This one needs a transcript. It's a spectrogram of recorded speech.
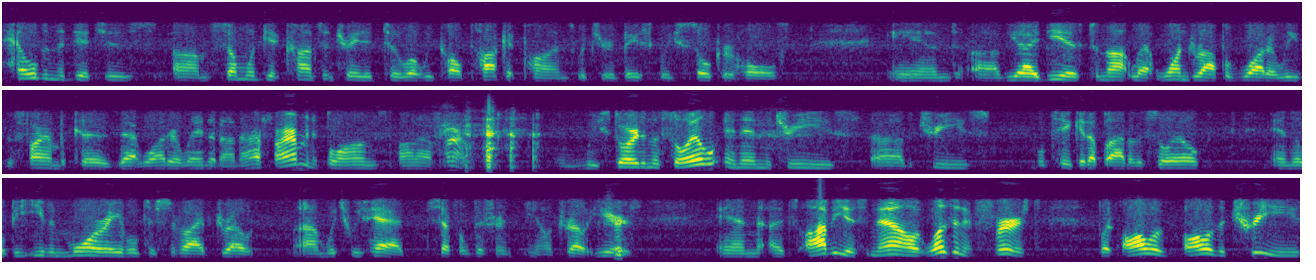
held in the ditches. Um, some would get concentrated to what we call pocket ponds, which are basically soaker holes. And uh, the idea is to not let one drop of water leave the farm because that water landed on our farm and it belongs on our farm. and we store it in the soil, and then the trees, uh, the trees will take it up out of the soil, and they'll be even more able to survive drought, um, which we've had several different you know drought years. Sure. And it's obvious now. It wasn't at first, but all of all of the trees.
